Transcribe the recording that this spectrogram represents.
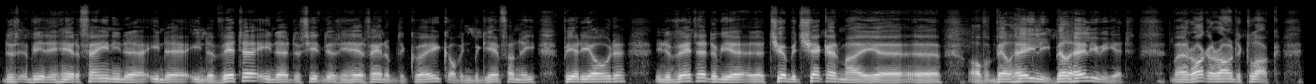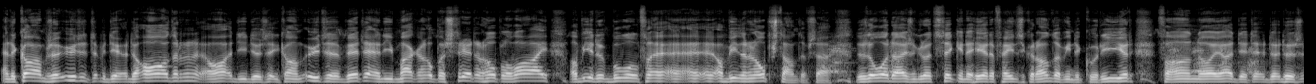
dus weer in Heerenveen in de, in de, in de witte, in de, dus zit ik dus in Heerenveen op de kweek, of in het begin van die periode. In de witte, dan weer Chubby Checker, of Bill Haley, Bill Haley weer, met Rock Around the Clock. En dan kwamen ze uit, de, de ouderen, die, dus, die kwamen uit de witte en die maken op een straat een hoop lawaai, of wie de boel, of wie er een opstand of zo. Dus daar is een groot stuk in de Heerenveense krant of in de koerier van, nou ja, dit, dus,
